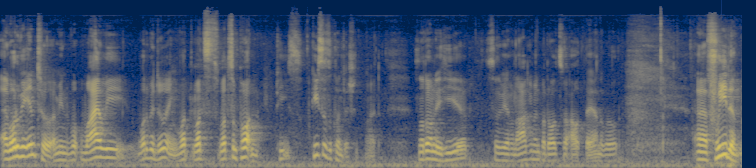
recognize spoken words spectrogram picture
and what are we into? I mean, wh- why are we? What are we doing? What, what's what's important? Peace. Peace is a condition, right? It's not only here, so we have an argument, but also out there in the world. Uh, freedom.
